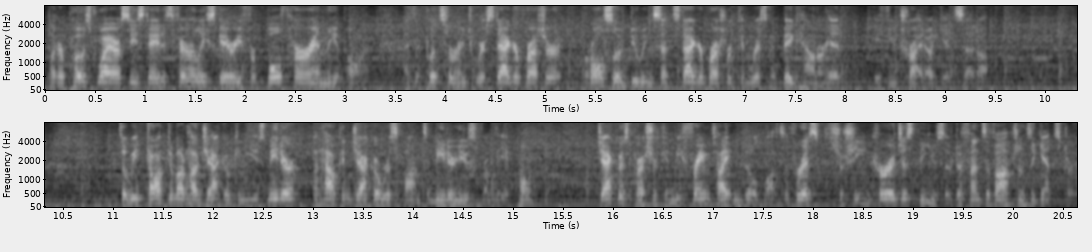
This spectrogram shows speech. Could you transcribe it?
but her post-YRC state is fairly scary for both her and the opponent, as it puts her into her stagger pressure, but also doing said stagger pressure can risk a big counter hit if you try to get set up. So we've talked about how Jack-O can use meter, but how can Jack-O respond to meter use from the opponent? Jack-O's pressure can be frame tight and build lots of risk, so she encourages the use of defensive options against her.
